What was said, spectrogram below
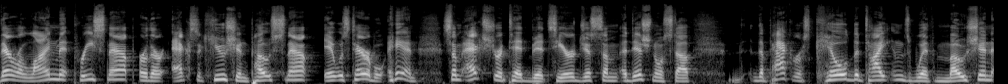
Their alignment pre snap or their execution post snap, it was terrible. And some extra tidbits here, just some additional stuff. The Packers killed the Titans with motion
